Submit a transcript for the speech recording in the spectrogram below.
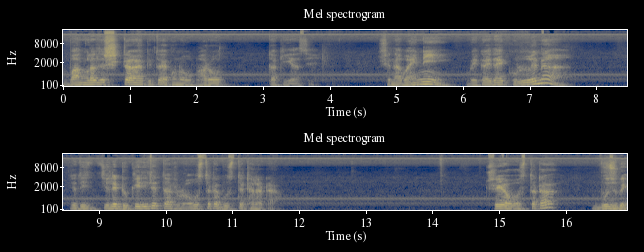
বাংলাদেশটা কিন্তু এখনও ভারত তাকিয়ে আছে। সেনাবাহিনী বেকায়দায় করলে না, যদি জেলে ঢুকিয়ে দিতে তার অবস্থাটা বুঝতে ঠেলাটা। সেই অবস্থাটা বুঝবে।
